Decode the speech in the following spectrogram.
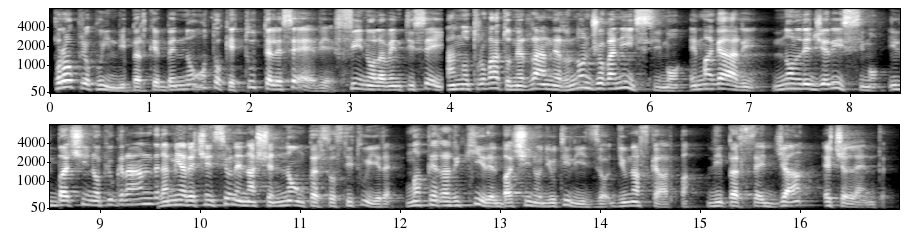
Proprio quindi perché è ben noto che tutte le serie fino alla 26 2006 hanno trovato nel runner non giovanissimo e magari non leggerissimo il bacino più grande, la mia recensione nasce non per sostituire, ma per arricchire il bacino di utilizzo di una scarpa di per sé già eccellente.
